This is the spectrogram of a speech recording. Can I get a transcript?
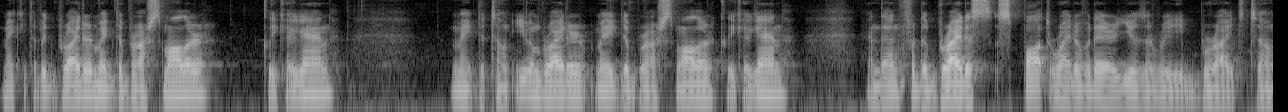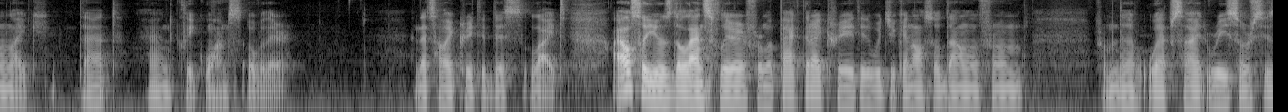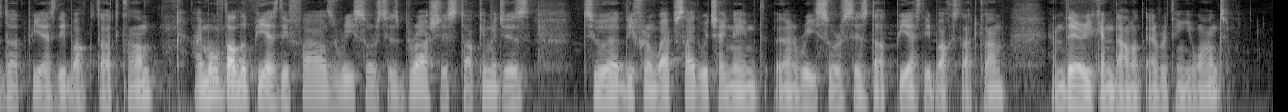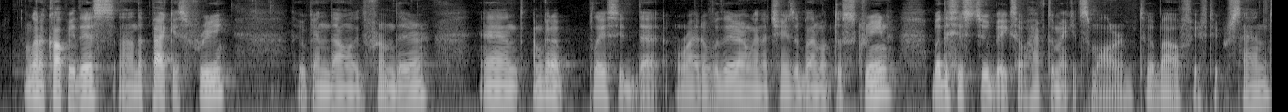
make it a bit brighter, make the brush smaller, click again make the tone even brighter make the brush smaller click again and then for the brightest spot right over there use a really bright tone like that and click once over there. And that's how I created this light. I also use the lens flare from a pack that I created which you can also download from from the website resources.psdbox.com I moved all the PSD files resources brushes stock images to a different website which I named uh, resources.psdbox.com and there you can download everything you want. I'm gonna copy this, uh, the pack is free so you can download it from there and I'm gonna place it that right over there. I'm gonna change the blend mode to screen but this is too big so I have to make it smaller to about 50%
